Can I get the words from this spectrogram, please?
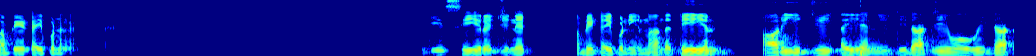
அப்படின்னு டைப் பண்ணுங்க. ஈசி ரெஜினெட் அப்படின்னு டைப் பண்ணிங்கன்னா அந்த TN REGINET dot GOV dot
